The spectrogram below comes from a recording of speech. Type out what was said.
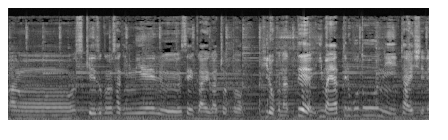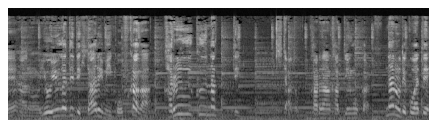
あのー、継続の先に見える世界がちょっと広くなって今やってることに対してねあの余裕が出てきてある意味こう負荷が軽くなって体が勝手に動くから。なのでこうやって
